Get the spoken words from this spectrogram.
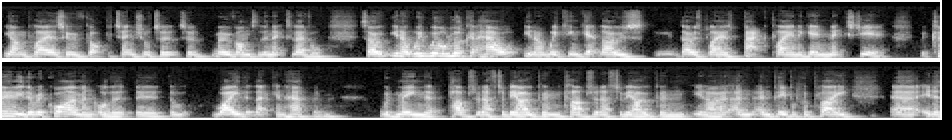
young players who have got potential to to move on to the next level. So you know we will look at how you know we can get those those players back playing again next year. But clearly the requirement or the the, the way that that can happen would mean that pubs would have to be open, clubs would have to be open, you know, and, and people could play uh, in a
